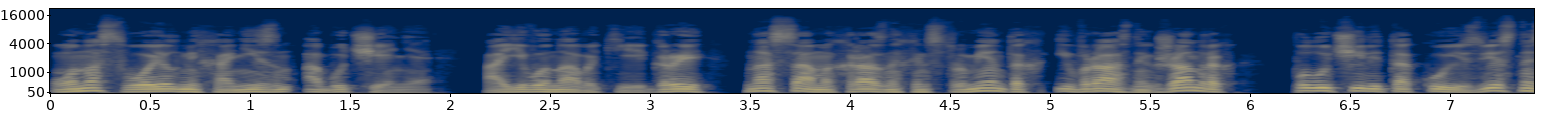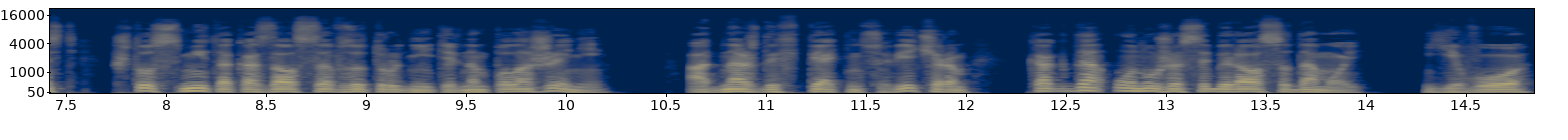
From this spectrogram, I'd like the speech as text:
Он освоил механизм обучения, а его навыки игры на самых разных инструментах и в разных жанрах получили такую известность, что Смит оказался в затруднительном положении. Однажды в пятницу вечером, когда он уже собирался домой. Его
